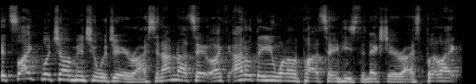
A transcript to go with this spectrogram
it's like what y'all mentioned with Jerry Rice and I'm not saying like I don't think anyone on the pod saying he's the next Jerry Rice but like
